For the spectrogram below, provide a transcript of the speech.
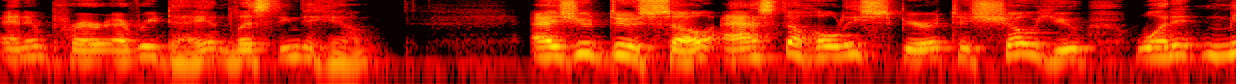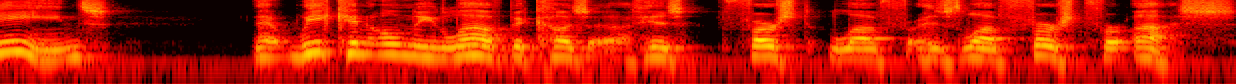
and in prayer every day and listening to Him. As you do so, ask the Holy Spirit to show you what it means that we can only love because of his first love, his love first for us.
